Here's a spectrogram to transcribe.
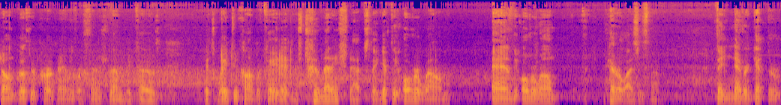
don't go through programs or finish them because it's way too complicated. There's too many steps. They get the overwhelm, and the overwhelm paralyzes them. They never get the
